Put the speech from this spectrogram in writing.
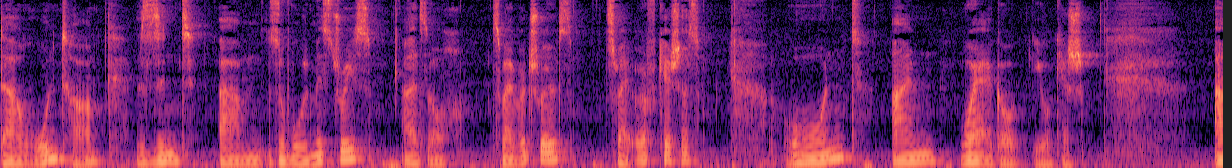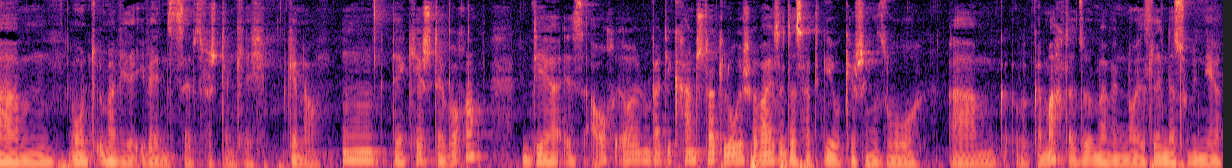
Darunter sind ähm, sowohl Mysteries als auch zwei Virtuals, zwei Earth Caches und ein Where I Go Geocache. Ähm, und immer wieder Events, selbstverständlich. Genau. Mm, der Cache der Woche, der ist auch in Vatikanstadt, logischerweise. Das hat Geocaching so ähm, gemacht. Also immer wenn ein neues Ländersouvenir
